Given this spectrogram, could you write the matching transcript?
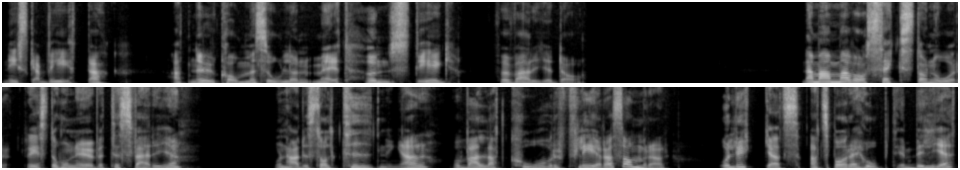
Ni ska veta att nu kommer solen med ett hönssteg för varje dag. När mamma var 16 år reste hon över till Sverige. Hon hade sålt tidningar och vallat kor flera somrar och lyckats att spara ihop till en biljett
